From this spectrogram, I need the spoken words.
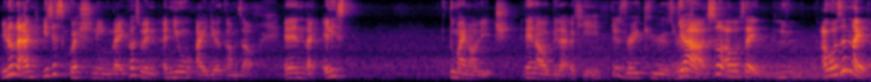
you know like I'm, it's just questioning like because when a new idea comes out and then like at least to my knowledge then I'll be like okay Just very curious, right? yeah so I was like I wasn't like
